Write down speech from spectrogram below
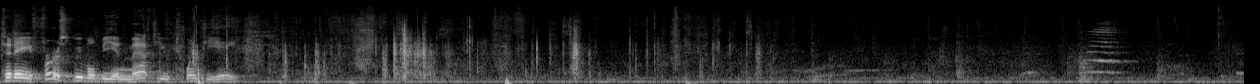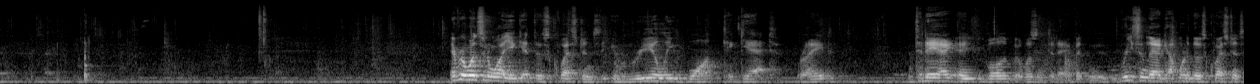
Today, first, we will be in Matthew 28. Every once in a while, you get those questions that you really want to get, right? Today, I, well, it wasn't today, but recently I got one of those questions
